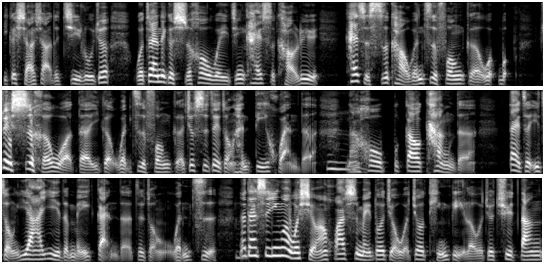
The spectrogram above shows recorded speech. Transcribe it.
一个小小的记录。就我在那个时候，我已经开始考虑，开始思考文字风格。我我。最适合我的一个文字风格，就是这种很低缓的，然后不高亢的，带着一种压抑的美感的这种文字。那但是因为我写完花式没多久，我就停笔了，我就去当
